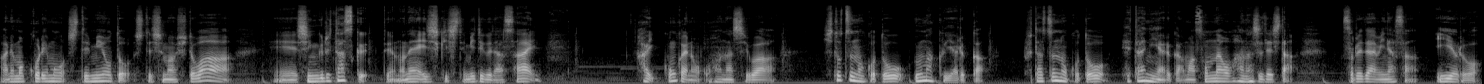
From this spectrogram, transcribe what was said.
あれもこれもしてみようとしてしまう人は、えー、シングルタスクっていうのをね、意識してみてください。はい、今回のお話は、1つのことをうまくやるか、2つのことを下手にやるか、まあそんなお話でした。それでは皆さん、いい夜を。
